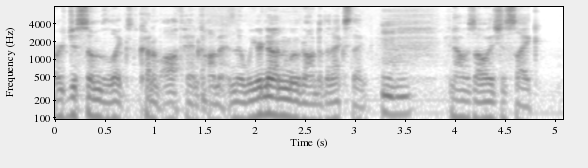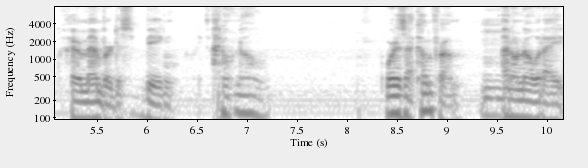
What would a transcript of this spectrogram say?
Or just some like kind of offhand comment. And then we were done and moved on to the next thing. Mm-hmm. And I was always just like, I remember just being like, I don't know where does that come from? Mm-hmm. I don't know what I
